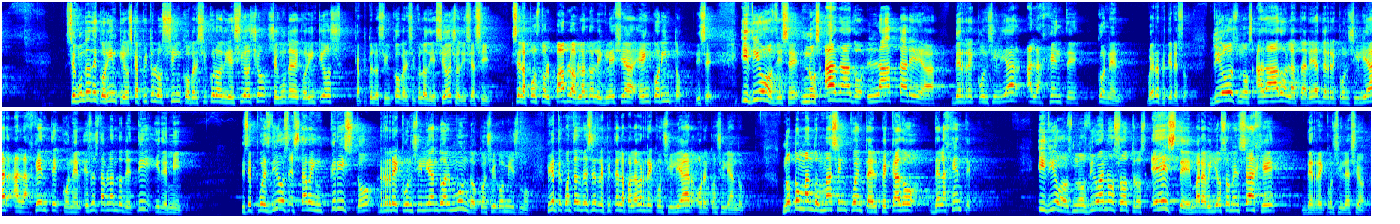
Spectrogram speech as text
Segunda de Corintios capítulo 5 versículo 18, segunda de Corintios capítulo 5 versículo 18 dice así. Es el apóstol Pablo hablando a la iglesia en Corinto. Dice, y Dios, dice, nos ha dado la tarea de reconciliar a la gente con Él. Voy a repetir eso. Dios nos ha dado la tarea de reconciliar a la gente con Él. Eso está hablando de ti y de mí. Dice, pues Dios estaba en Cristo reconciliando al mundo consigo mismo. Fíjate cuántas veces repite la palabra reconciliar o reconciliando. No tomando más en cuenta el pecado de la gente. Y Dios nos dio a nosotros este maravilloso mensaje de reconciliación.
